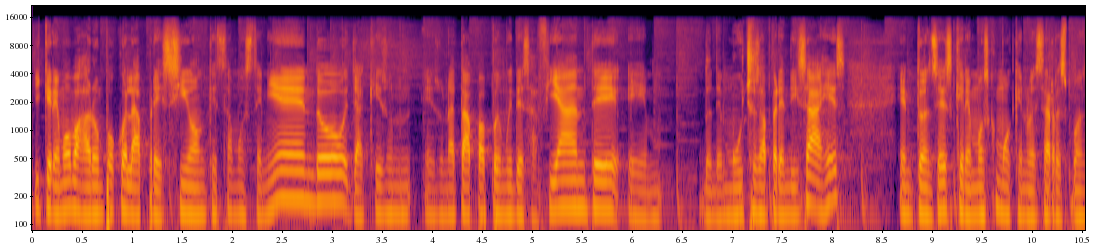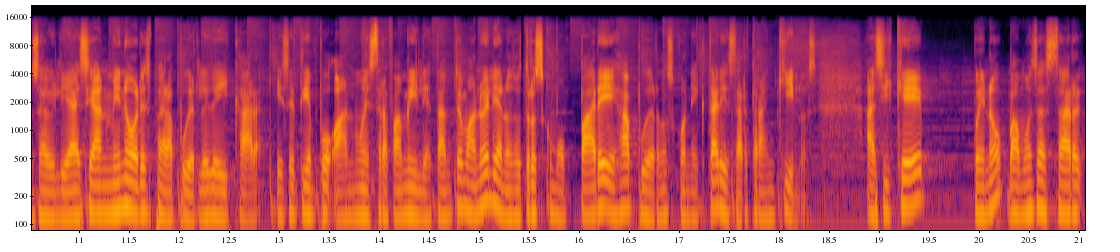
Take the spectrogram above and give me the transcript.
y queremos bajar un poco la presión que estamos teniendo, ya que es, es una etapa pues muy desafiante, eh, donde muchos aprendizajes. Entonces queremos como que nuestras responsabilidades sean menores para poderle dedicar ese tiempo a nuestra familia, tanto a Emanuel y a nosotros como pareja, podernos conectar y estar tranquilos. Así que, bueno, vamos a estar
